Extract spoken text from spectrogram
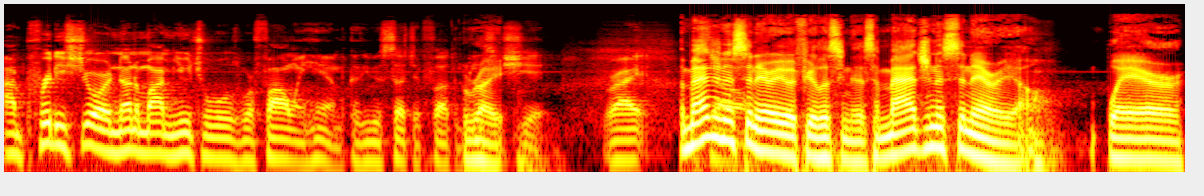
I'm pretty sure none of my mutuals were following him because he was such a fucking piece Right. of shit. Right? Imagine a scenario if you're listening to this. Imagine a scenario where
